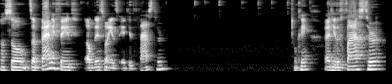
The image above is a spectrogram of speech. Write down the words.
Uh, so the benefit of this one is it is faster. Okay, it is faster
